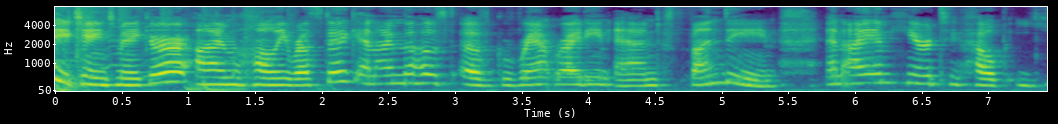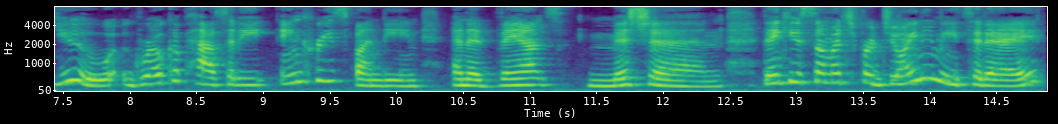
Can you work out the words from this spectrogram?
Hey, Changemaker! I'm Holly Rustick, and I'm the host of Grant Writing and Funding. And I am here to help you grow capacity, increase funding, and advance mission. Thank you so much for joining me today.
